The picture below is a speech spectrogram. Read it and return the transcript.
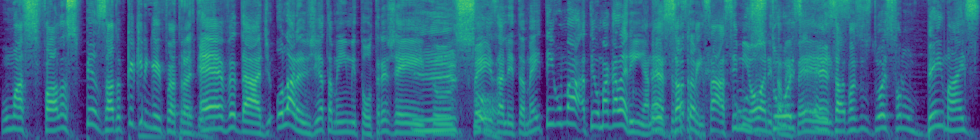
umas falas pesadas. Por que, que ninguém foi atrás dele? É verdade. O Laranjinha também imitou trejeitos, Isso. fez ali também. Tem uma, tem uma galerinha, né? Se você pensar, a Simeone Os também dois- fez. Exato, mas os dois foram bem mais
